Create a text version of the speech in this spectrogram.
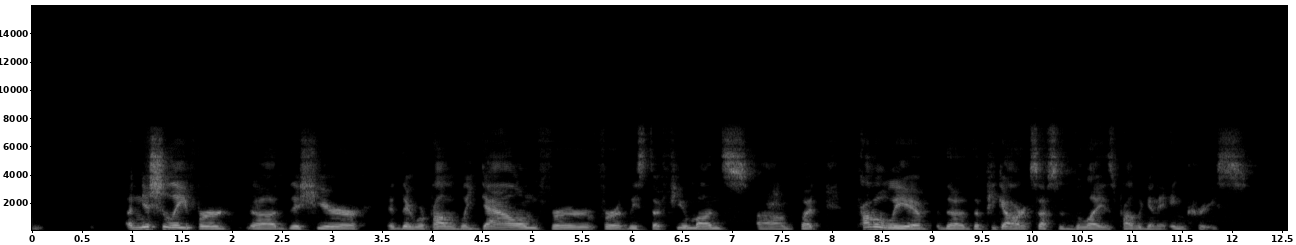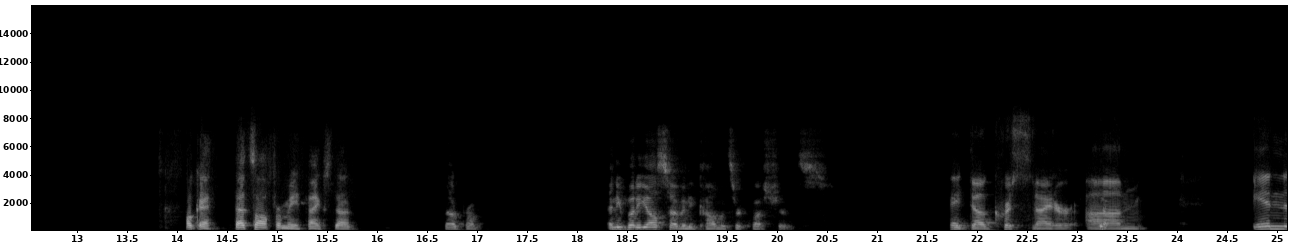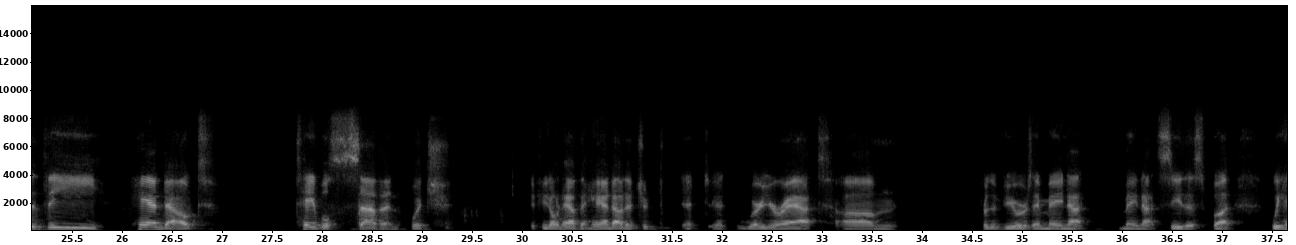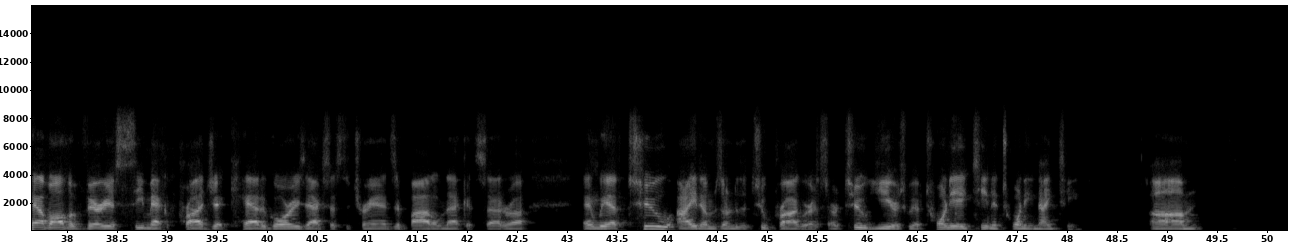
initially for uh, this year they were probably down for for at least a few months, um, but probably uh the the peak hour excessive delay is probably going to increase. okay, that's all for me, thanks Doug. No problem. Anybody else have any comments or questions? Hey Doug, Chris Snyder. Um, in the handout, table seven, which if you don't have the handout at your, at, at where you're at, um, for the viewers, they may not, may not see this, but we have all the various CMAQ project categories, access to transit, bottleneck, etc. And we have two items under the two progress, or two years. We have 2018 and 2019. Um,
